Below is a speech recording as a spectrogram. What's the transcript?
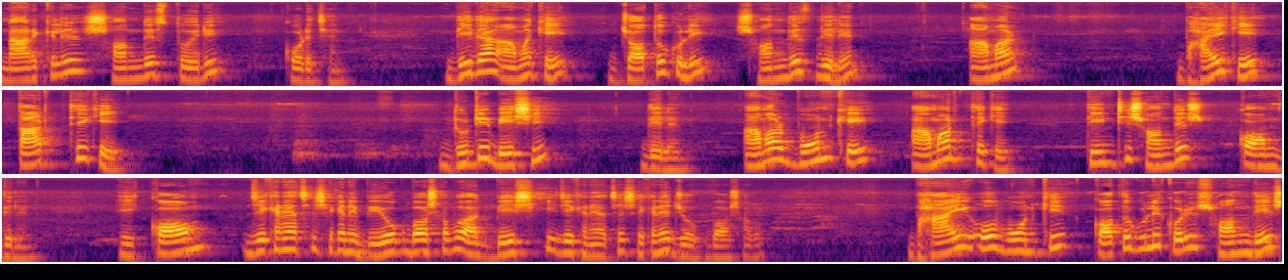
নারকেলের সন্দেশ তৈরি করেছেন। দিদা আমাকে যতগুলি সন্দেশ দিলেন, আমার ভাইকে তার থেকে দুটি বেশি দিলেন। আমার বোনকে আমার থেকে তিনটি সন্দেশ কম দিলেন। এই কম যেখানে আছে সেখানে বিয়োগ বসাবো আর বেশি যেখানে আছে সেখানে যোগ বসাবো। ভাই ও বোনকে কতগুলি করে সন্দেশ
